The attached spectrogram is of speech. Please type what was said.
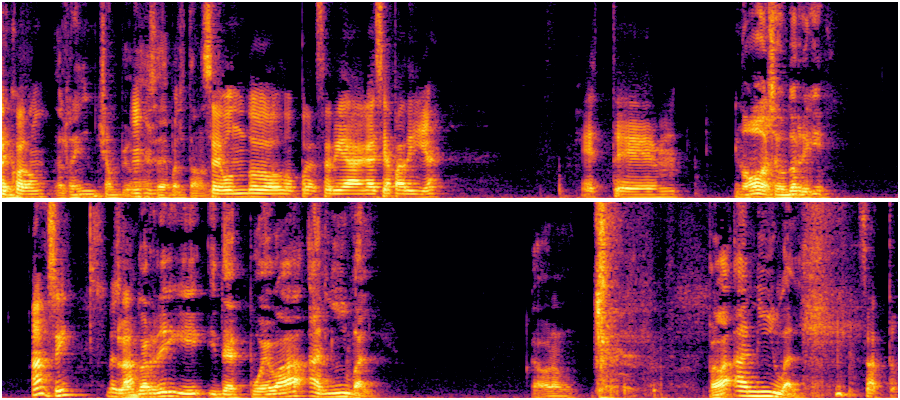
Hernández Colón. El reigning champion de ese departamento. Segundo, pues sería García Padilla. Este. No, el segundo es Ricky. Ah, sí, El ¿verdad? segundo es Ricky y después va Aníbal. Cabrón. Después va Aníbal. Exacto.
